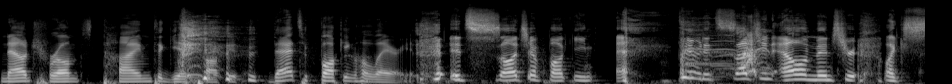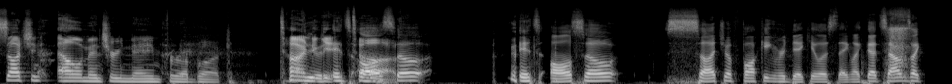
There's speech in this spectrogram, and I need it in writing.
Now Trump's time to get puffy. That's fucking hilarious. It's such a fucking dude. It's such an elementary, like such an elementary name for a book. Time Dude, to get it's tough. also it's also such a fucking ridiculous thing. Like that sounds like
